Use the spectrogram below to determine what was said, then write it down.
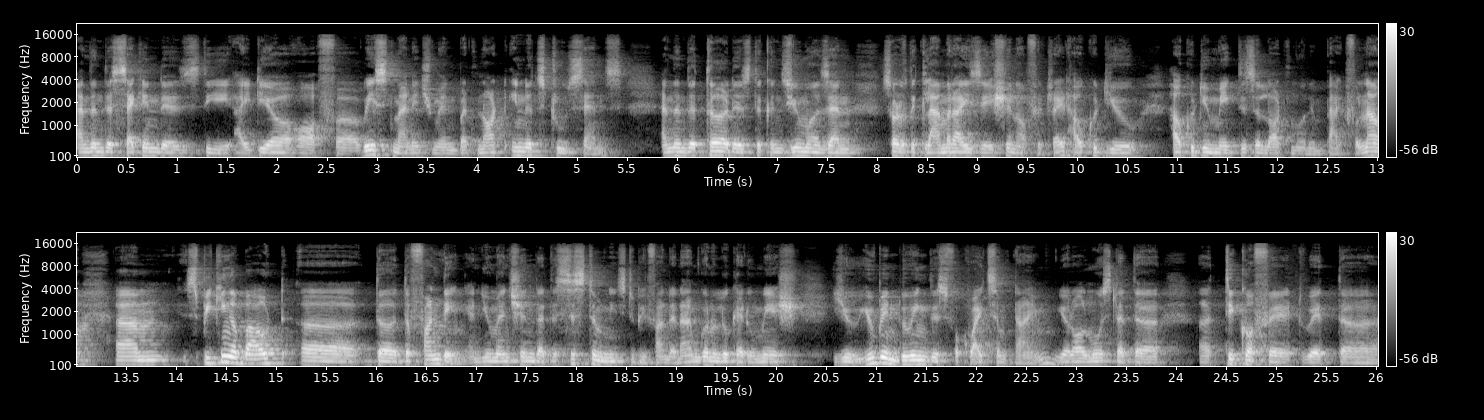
And then the second is the idea of uh, waste management, but not in its true sense. And then the third is the consumers and sort of the glamorization of it, right? How could you how could you make this a lot more impactful? Now, um, speaking about uh, the the funding, and you mentioned that the system needs to be funded. I'm going to look at Umesh you you've been doing this for quite some time. You're almost at the uh, tick of it with uh,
